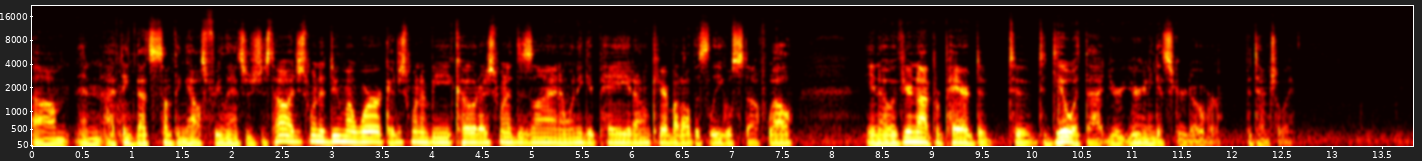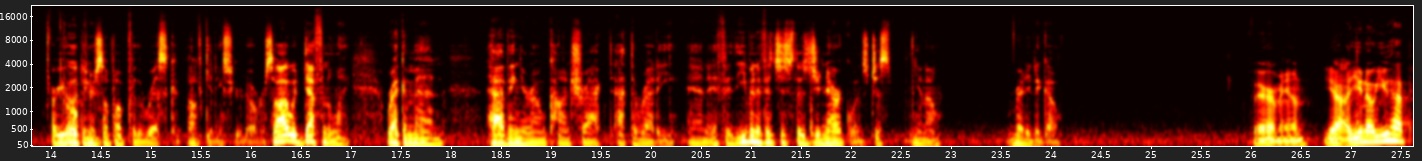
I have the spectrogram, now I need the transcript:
um, and I think that's something else. Freelancers just, oh, I just want to do my work. I just want to be code. I just want to design. I want to get paid. I don't care about all this legal stuff. Well, you know, if you're not prepared to, to, to deal with that, you're, you're going to get screwed over potentially. Or you open yourself up for the risk of getting screwed over. So I would definitely recommend having your own contract at the ready. And if it, even if it's just those generic ones, just, you know, ready to go. Fair man. Yeah, you know you have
